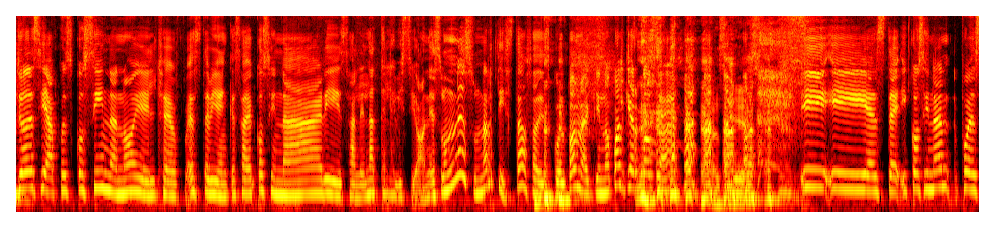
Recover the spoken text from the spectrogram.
yo decía, pues cocina, ¿no? Y el chef, este bien, que sabe cocinar y sale en la televisión. Es un, es un artista, o sea, discúlpame, aquí no cualquier cosa. Así es. Y, y, este, y cocinan pues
